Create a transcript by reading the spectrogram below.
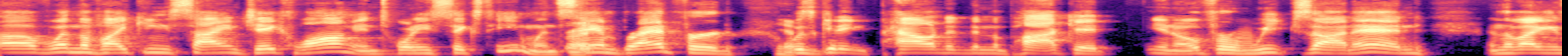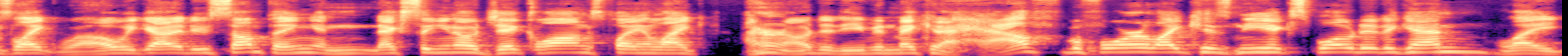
of when the Vikings signed Jake Long in 2016 when Right. Sam Bradford Yep. was getting pounded in the pocket, you know, for weeks on end. And the Vikings like, well, we got to do something. And next thing you know, Jake Long's playing like, I don't know, did he even make it a half before like his knee exploded again? Like,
